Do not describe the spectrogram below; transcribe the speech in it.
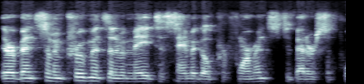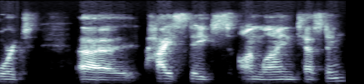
There have been some improvements that have been made to Samigo performance to better support uh, high stakes online testing.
